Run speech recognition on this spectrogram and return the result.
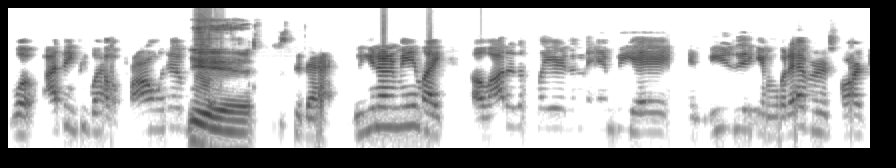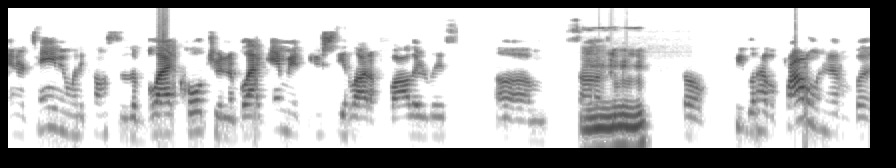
what I think people have a problem with him Yeah. to that. You know what I mean? Like a lot of the players in the NBA and music and whatever, as far as entertainment, when it comes to the black culture and the black image, you see a lot of fatherless um, sons. hmm So people have a problem with him, but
